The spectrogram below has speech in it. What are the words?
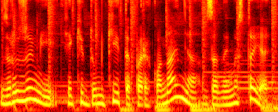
зрозумій, які думки та переконання за ними стоять.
